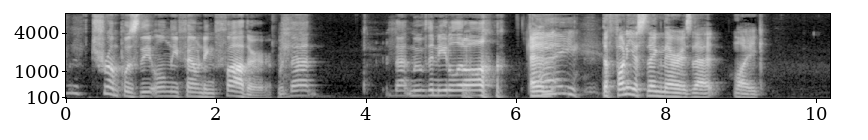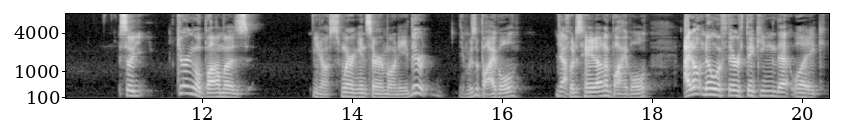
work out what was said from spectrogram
what if Trump was the only founding father? Would that would that move the needle at all? And I- the funniest thing there is that like so during obama's you know swearing in ceremony there there was a bible yeah. put his hand on a bible i don't know if they're thinking that like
